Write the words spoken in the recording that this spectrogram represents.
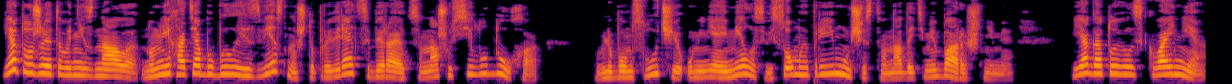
Я тоже этого не знала, но мне хотя бы было известно, что проверять собираются нашу силу духа. В любом случае у меня имелось весомое преимущество над этими барышнями. Я готовилась к войне,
